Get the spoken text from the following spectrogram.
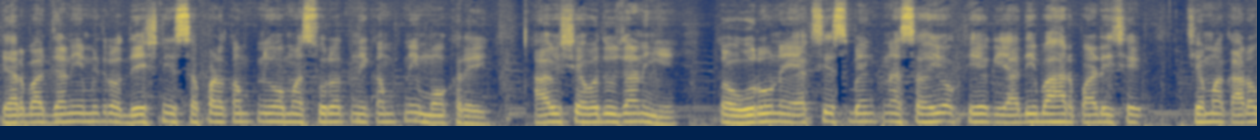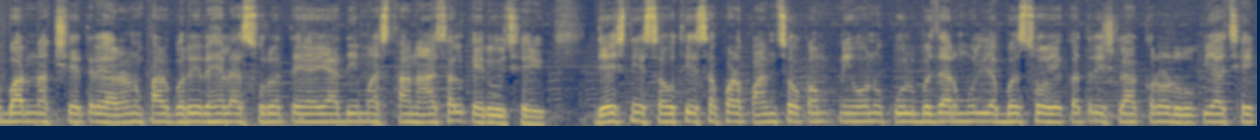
ત્યારબાદ જાણીએ મિત્રો, દેશની સફળ કંપનીઓમાં સુરતની કંપની મોખરે. આ વિશે વધુ જાણીએ તો હુરુને એક્સિસ બેંકના સહયોગથી એક યાદી બહાર પાડી છે, જેમાં કારોબારના ક્ષેત્રે હરણફાળ ભરી રહેલા સુરતે આ યાદીમાં સ્થાન હાંસલ કર્યું છે. દેશની સૌથી સફળ પાંચસો કંપનીઓનું કુલ બજાર મૂલ્ય બસો એકત્રીસ લાખ કરોડ રૂપિયા છે.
